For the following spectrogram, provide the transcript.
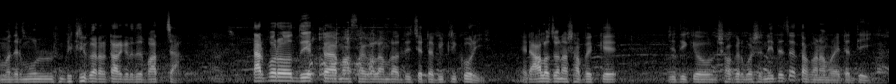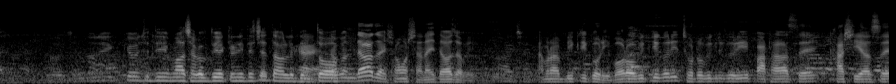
আমাদের মূল বিক্রি করার টার্গেট হচ্ছে বাচ্চা। তারপরেও দুই একটা মা ছাগল আমরা দুই চারটা বিক্রি করি। এটা আলোচনা সাপেক্ষে যদি কেউ শখের বসে নিতে চায় তখন আমরা এটা দিই। মানে কেউ যদি মা ছাগল দুই একটা নিতে চায় তাহলে তো তখন দেওয়া যায় সমস্যা নাই দেওয়া যাবে। আচ্ছা আমরা বিক্রি করি বড় বিক্রি করি ছোট বিক্রি করি পাঠা আছে খাসি আছে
